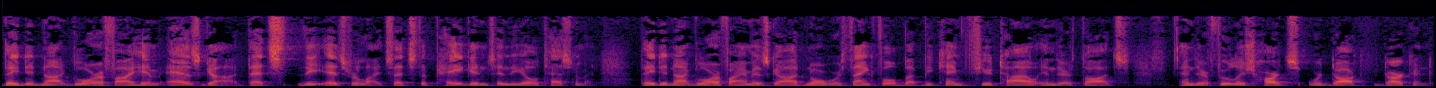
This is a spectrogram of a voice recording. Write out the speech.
they did not glorify him as God. That's the Israelites, that's the pagans in the Old Testament. They did not glorify him as God, nor were thankful, but became futile in their thoughts, and their foolish hearts were dark, darkened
